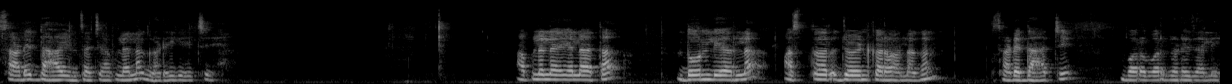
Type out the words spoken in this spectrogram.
साडे दहा इंचाचे आपल्याला घडे घ्यायचे. आपल्याला याला आता दोन लेअरला अस्तर जॉईंट करावं लागेल. साडे दहाचे बरोबर घडे झाले.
